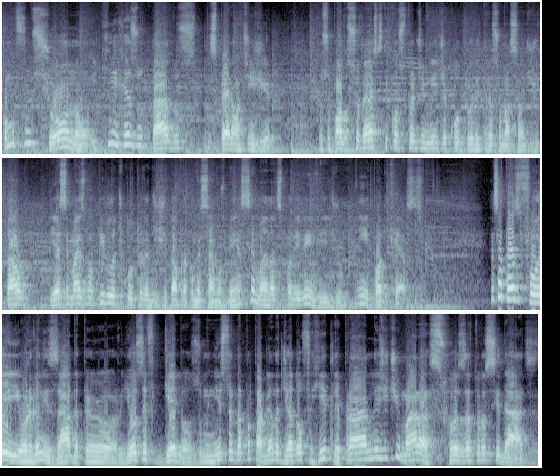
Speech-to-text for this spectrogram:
Como funcionam e que resultados esperam atingir? Eu sou Paulo Silvestre, consultor de mídia, cultura e transformação digital, e essa é mais uma pílula de cultura digital para começarmos bem a semana, disponível em vídeo e em podcast. Essa tese foi organizada por Joseph Goebbels, o ministro da propaganda de Adolf Hitler, para legitimar as suas atrocidades.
